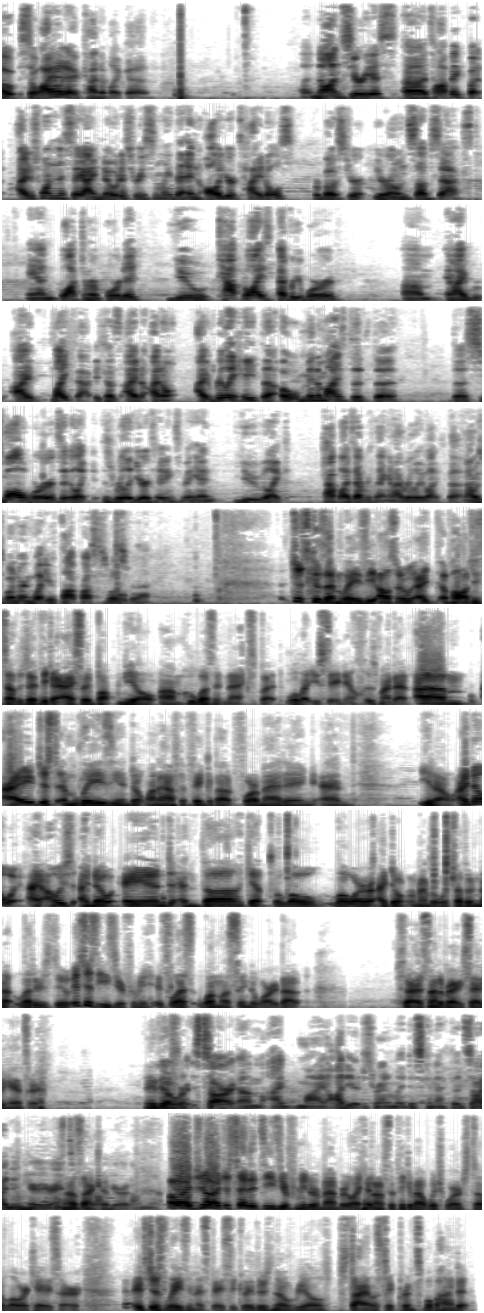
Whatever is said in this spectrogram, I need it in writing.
Oh, so I had a kind of like a a non-serious uh, topic, but I just wanted to say I noticed recently that in all your titles for both your your own Substacks and Blocked and Reported, you capitalize every word, um, and I I like that because I, I don't I really hate the oh minimize the the, the small words. It like is really irritating to me, and you like capitalize everything, and I really like that. And I was wondering what your thought process was for that just because I'm lazy. Also, I, apologies to others. I think I actually bumped Neil, um, who wasn't next, but we'll let you stay, Neil. It was my bad. Um, I just am lazy and don't want to have to think about formatting and. You know, I know. I always, I know, and and the get the low lower. I don't remember which other letters do. It's just easier for me. It's less one less thing to worry about. Sorry, it's not a very exciting answer. No worries. Sorry, um, I my audio just randomly disconnected, so I didn't hear your answer. That's not good. Oh, I know. I just said it's easier for me to remember. Like I don't have to think about which words to lowercase, or it's just laziness. Basically, there's no real stylistic principle behind it.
